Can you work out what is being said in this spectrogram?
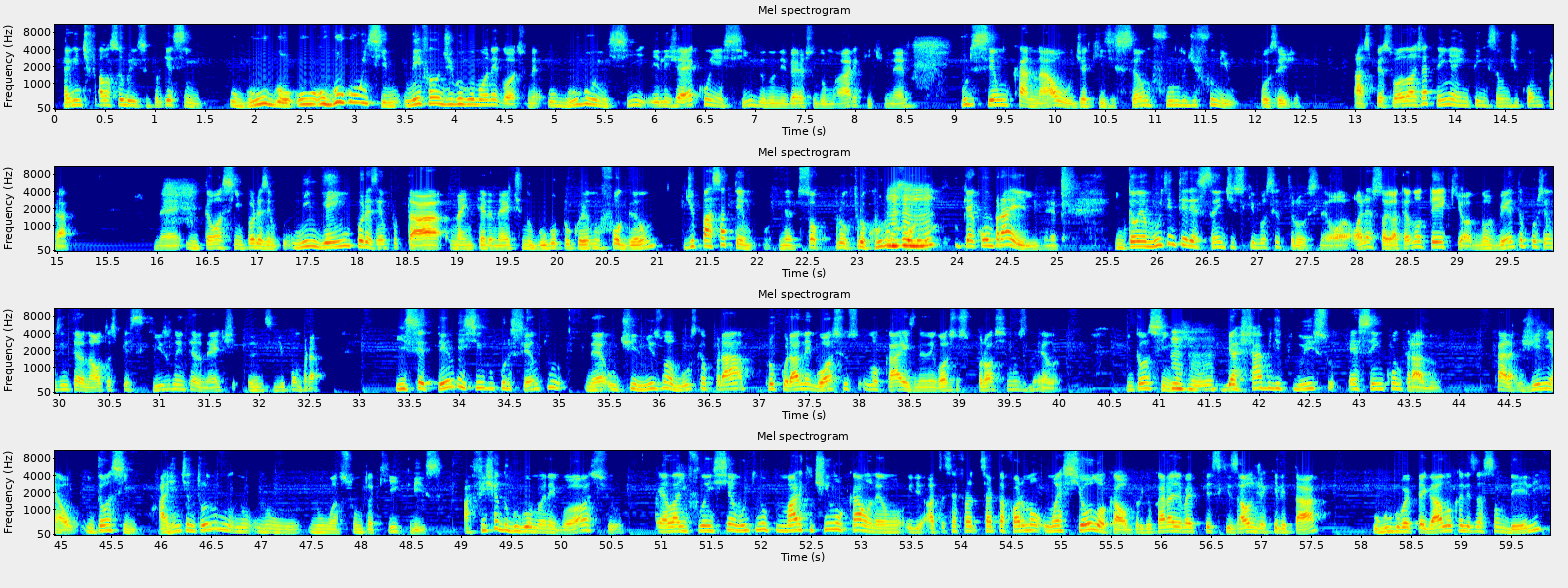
a gente fala sobre isso, porque assim, o Google, o, o, Google em si, nem falando de Google Meu Negócio, né? O Google em si, ele já é conhecido no universo do marketing, né? Por ser um canal de aquisição fundo de funil, ou seja, as pessoas já têm a intenção de comprar. Né? Então, assim, por exemplo, ninguém, por exemplo, tá na internet, no Google, procurando um fogão de passatempo, né? Tu só procura um uhum. fogão e quer comprar ele, né? Então é muito interessante isso que você trouxe, né? Olha só, eu até anotei aqui, ó, 90% dos internautas pesquisam na internet antes de comprar. E 75% né, utilizam a busca para procurar negócios locais, né, negócios próximos dela. Então, assim, uhum. e a chave de tudo isso é ser encontrado. Cara, genial. Então, assim, a gente entrou num, num, num assunto aqui, Cris. A ficha do Google Meu Negócio, ela influencia muito no marketing local, né? Até de certa forma, um SEO local, porque o cara vai pesquisar onde é que ele está, o Google vai pegar a localização dele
